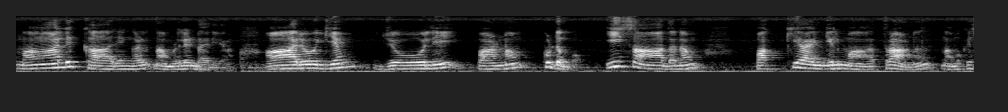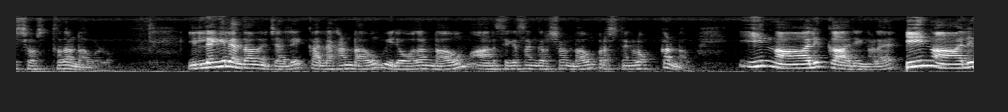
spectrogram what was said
നാല് കാര്യങ്ങൾ നമ്മളിൽ ഉണ്ടായിരിക്കണം. ആരോഗ്യം ജോലി പണം കുടുംബം. ഈ സാധനം പക്കയായെങ്കിൽ മാത്രമാണ് നമുക്ക് സ്വസ്ഥത ഉണ്ടാവുള്ളൂ. ഇല്ലെങ്കിൽ എന്താണെന്ന് വെച്ചാൽ കലഹം ഉണ്ടാവും വിരോധം ഉണ്ടാവും മാനസിക സംഘർഷം ഉണ്ടാവും പ്രശ്നങ്ങളൊക്കെ ഉണ്ടാവും. ഈ നാല് കാര്യങ്ങളെ ഈ നാല്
